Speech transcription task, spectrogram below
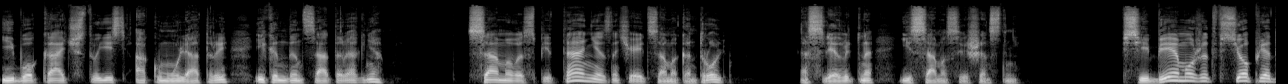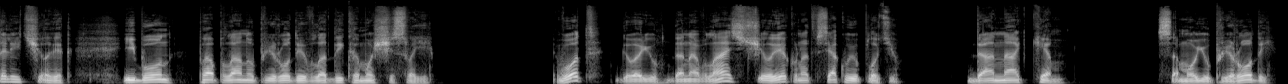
ибо качество есть аккумуляторы и конденсаторы огня. Самовоспитание означает самоконтроль, а следовательно и самосовершенствование. В себе может все преодолеть человек, ибо он по плану природы владыка мощи своей. Вот, говорю, дана власть человеку над всякую плотью. Дана кем? Самою природой,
